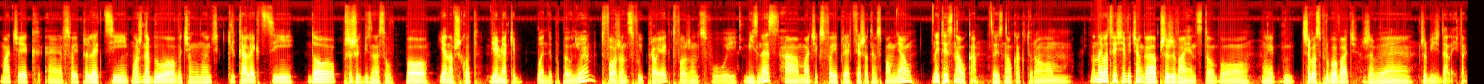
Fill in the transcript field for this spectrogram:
Maciek e, w swojej prelekcji, można było wyciągnąć kilka lekcji do przyszłych biznesów, bo ja na przykład wiem, jakie błędy popełniłem, tworząc swój projekt, tworząc swój biznes, a Maciek w swojej prelekcji też o tym wspomniał. No i to jest nauka. To jest nauka, którą no najłatwiej się wyciąga przeżywając to, bo no jakby trzeba spróbować, żeby, żeby iść dalej, tak.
